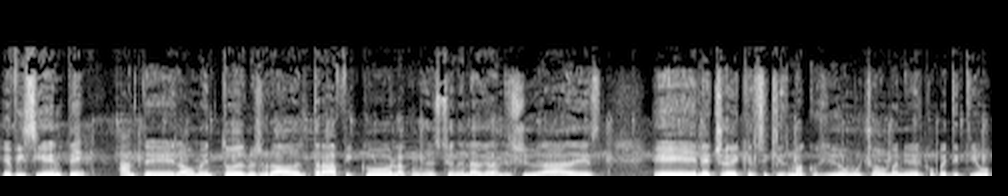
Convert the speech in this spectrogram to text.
eficiente ante el aumento desmesurado del tráfico, la congestión en las grandes ciudades, el hecho de que el ciclismo ha cogido mucho auge a nivel competitivo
